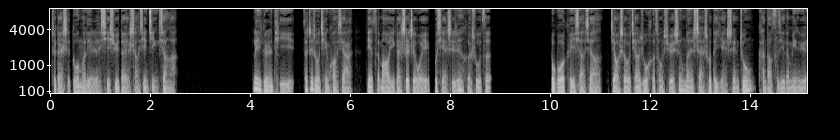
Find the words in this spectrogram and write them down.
这该是多么令人唏嘘的伤心景象啊！另一个人提议，在这种情况下，电子帽应该设置为不显示任何数字。不过，可以想象教授将如何从学生们闪烁的眼神中看到自己的命运。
